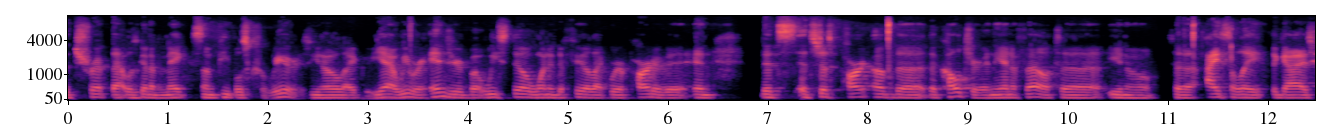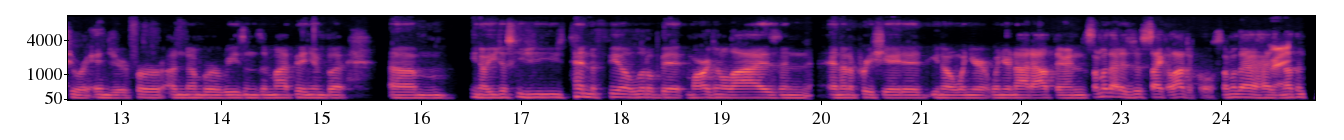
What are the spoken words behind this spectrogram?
the trip that was going to make some people's careers. You know, like yeah, we were injured, but we still wanted to feel like we are part of it, and it's it's just part of the the culture in the NFL to you know to isolate the guys who are injured for a number of reasons, in my opinion. But um, you know, you just you, you tend to feel a little bit marginalized and and unappreciated. You know, when you're when you're not out there, and some of that is just psychological. Some of that has right. nothing to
